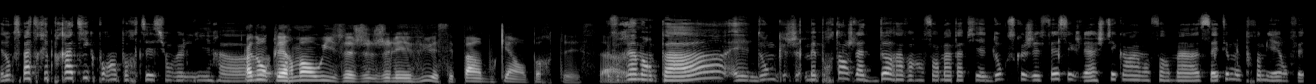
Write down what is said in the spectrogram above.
Et donc c'est pas très pratique pour emporter si on veut le lire. Ah non, euh, clairement, oui, je, je- je l'ai vu et c'est pas un bouquin à emporter, ça. euh. Vraiment pas. Et donc, je- mais pourtant, je l'adore avoir en format papier. Donc, ce que j'ai fait, c'est que je l'ai acheté quand même en format. Ça a été mon premier, en fait.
